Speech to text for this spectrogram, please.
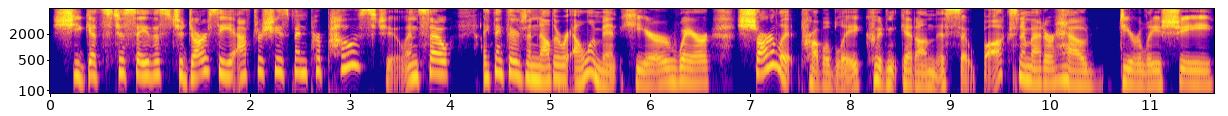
she gets to say this to Darcy after she's been proposed to. And so I think there's another element here where Charlotte probably couldn't get on this soapbox, no matter how dearly she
